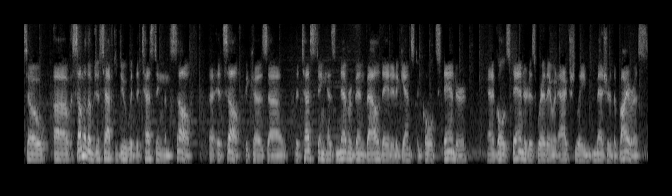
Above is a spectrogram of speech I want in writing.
So uh, some of them just have to do with the testing themselves uh, itself, because uh, the testing has never been validated against a gold standard, and a gold standard is where they would actually measure the virus.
